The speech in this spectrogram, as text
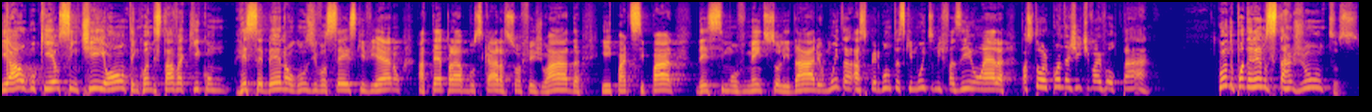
E algo que eu senti ontem, quando estava aqui com, recebendo alguns de vocês que vieram até para buscar a sua feijoada e participar desse movimento solidário, muitas, as perguntas que muitos me faziam era: Pastor, quando a gente vai voltar? Quando poderemos estar juntos?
